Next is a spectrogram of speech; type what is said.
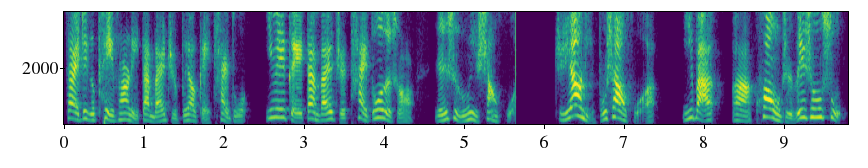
在这个配方里，蛋白质不要给太多，因为给蛋白质太多的时候，人是容易上火。只要你不上火，你把啊矿物质、维生素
